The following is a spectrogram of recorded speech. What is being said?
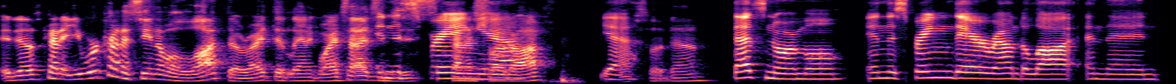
it does kind of, you were kind of seeing them a lot though, right? The Atlantic Whitesides In the spring, kinda yeah. off, Yeah, slow down. that's normal. In the spring, they're around a lot, and then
